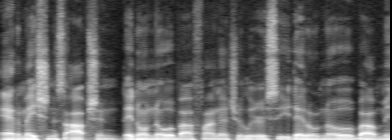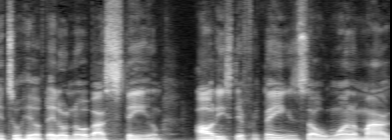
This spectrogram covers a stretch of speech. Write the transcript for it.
animation is an option. They don't know about financial literacy. They don't know about mental health. They don't know about STEM. All these different things. So one of my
